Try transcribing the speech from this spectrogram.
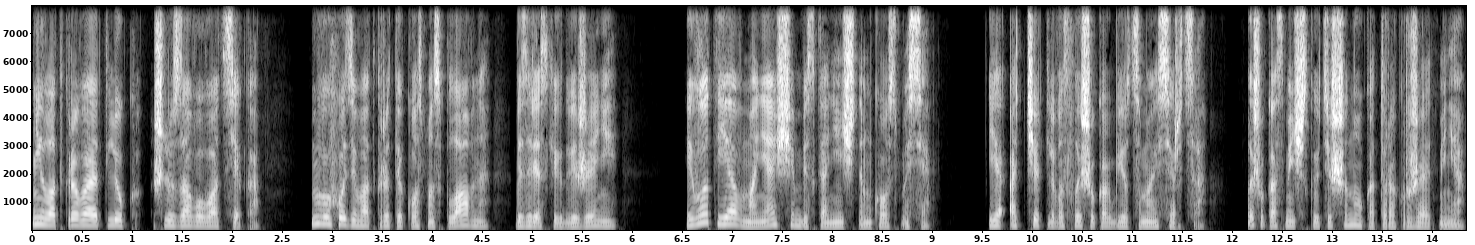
Нил открывает люк шлюзового отсека. Мы выходим в открытый космос плавно, без резких движений. И вот я в манящем бесконечном космосе. Я отчетливо слышу, как бьется мое сердце. Слышу космическую тишину, которая окружает меня.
